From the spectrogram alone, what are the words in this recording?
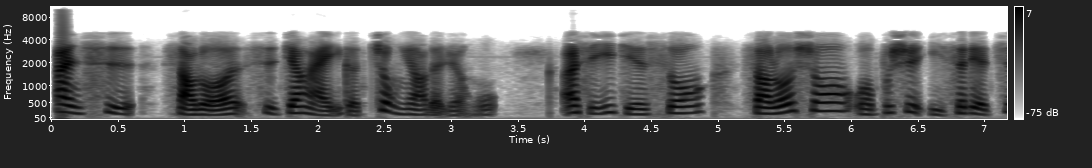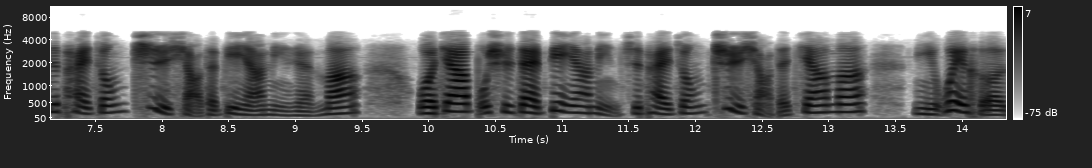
暗示扫罗是将来一个重要的人物。二十一节说，扫罗说：“我不是以色列支派中至小的便雅悯人吗？我家不是在便雅悯支派中至小的家吗？你为何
